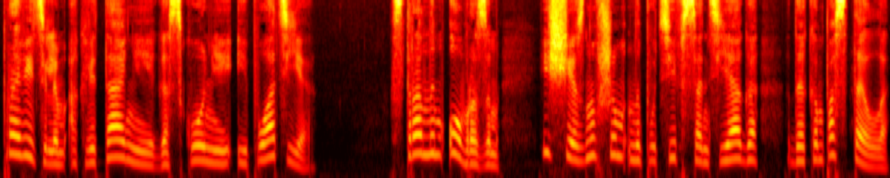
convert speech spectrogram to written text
правителем Аквитании, Гасконии и Пуатье. Странным образом исчезнувшим на пути в Сантьяго де Компостелло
